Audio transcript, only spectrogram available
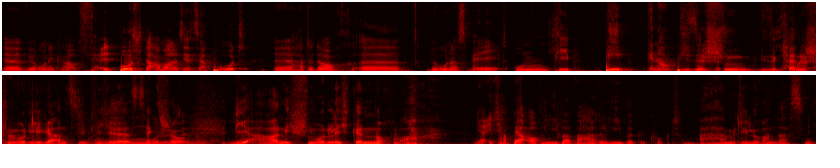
äh, Veronika Feldbusch damals, jetzt ja Pot, äh, hatte doch äh, Veronas Welt und Piep. Piep, genau. Piep Diese, schm diese Ja, kleine, genau. schmuddelige, anzügliche Sexshow, die Ja. aber nicht schmuddelig genug war. Ja, ich habe ja auch lieber wahre Liebe geguckt. Ah, mit Lilo Wanders. Mit,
